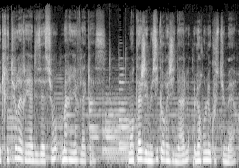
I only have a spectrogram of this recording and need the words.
Écriture et réalisation, Marie-Ève Lacasse. Montage et musique originale, Laurent Le Costumaire.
